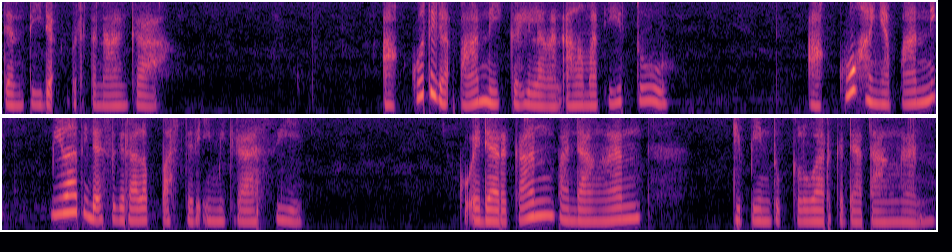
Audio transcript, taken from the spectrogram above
dan tidak bertenaga. Aku tidak panik kehilangan alamat itu. Aku hanya panik bila tidak segera lepas dari imigrasi. Kuedarkan pandangan di pintu keluar kedatangan.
